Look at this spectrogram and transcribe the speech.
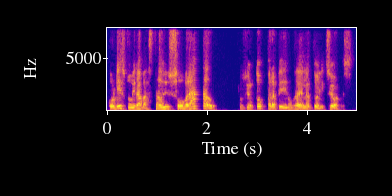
con esto hubiera bastado y sobrado, ¿no es cierto?, para pedir un adelanto de elecciones.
